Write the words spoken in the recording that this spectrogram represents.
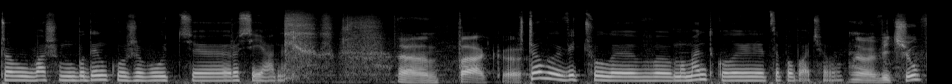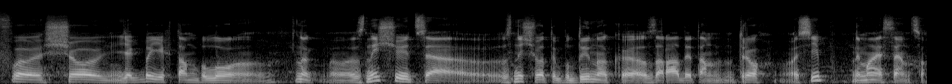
що у вашому будинку живуть е, росіяни. Е, так, е, Що ви відчули в момент, коли це побачили? Е, Відчув, що якби їх там було ну, знищується, знищувати будинок заради там трьох осіб немає сенсу.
